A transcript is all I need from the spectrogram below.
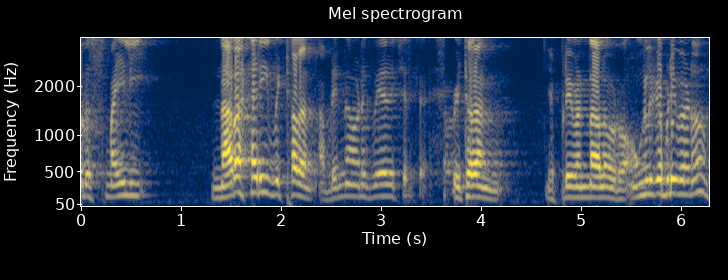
ஒரு ஸ்மைலி நரஹரி விட்டலன் அப்படின்னு அவனுக்கு பேர் வச்சுருக்கேன். விட்டலன் எப்படி வேணாலும் வருவான். உங்களுக்கு எப்படி வேணும்?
